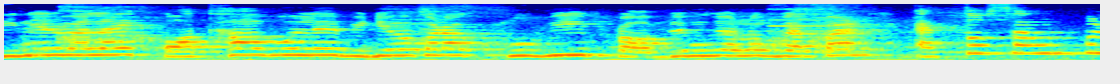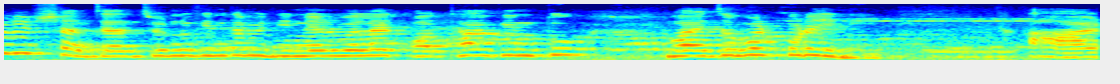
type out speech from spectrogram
দিনের বেলায় কথা বলে ভিডিও করা খুবই প্রবলেমজনক ব্যাপার। এত সাউন্ড পলিউশন যার জন্য কিন্তু আমি দিনের বেলায় কথা কিন্তু ভয়েস ওভার করেই দিই। আর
